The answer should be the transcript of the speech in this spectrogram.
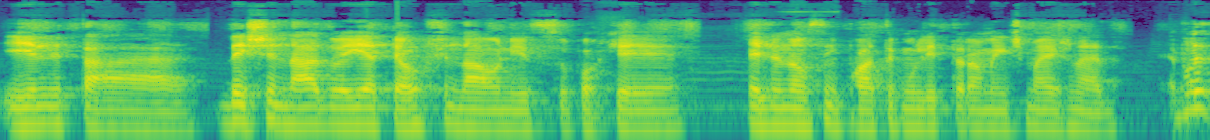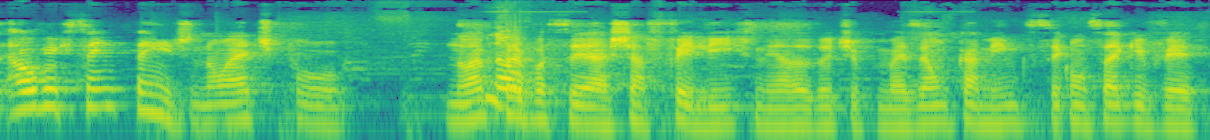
e ele tá destinado aí até o final nisso, porque ele não se importa com literalmente mais nada. É algo que você entende, não é tipo. Não é Não. pra você achar feliz nem nada do tipo, mas é um caminho que você consegue ver.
